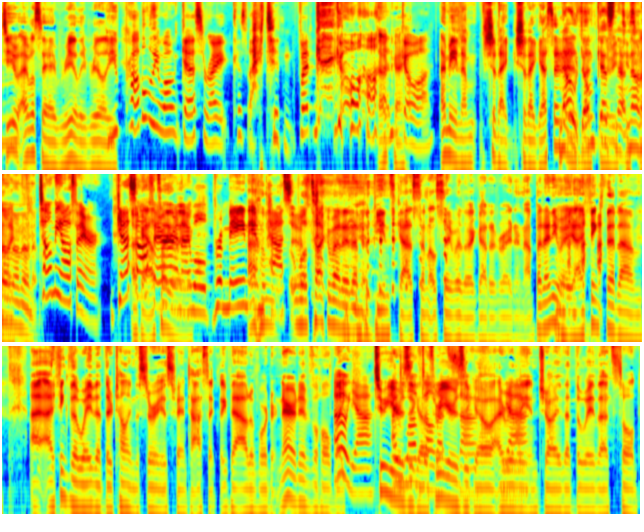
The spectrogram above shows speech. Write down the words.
do. I will say I really, really. You probably won't guess right because I didn't. But go on, okay. go on. I mean, I'm, should I should I guess it? no, don't guess be now. No, no, no, no, no. Tell me off air. Guess Okay, off air, and I will remain Um, impassive. We'll talk about it at the Beans cast, and I'll say whether I got it right or not. But anyway, I think that um, I, I think the way that they're telling the story is fantastic. Like the out of order narrative, the whole. Like, Oh, yeah. two years ago, three years stuff. ago, I Yeah. really enjoy that the way that's told.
